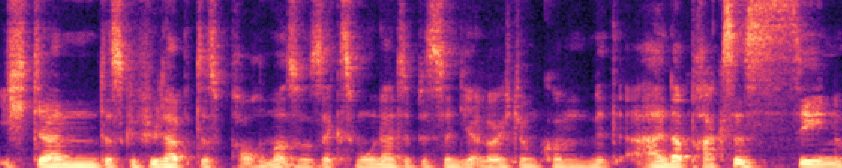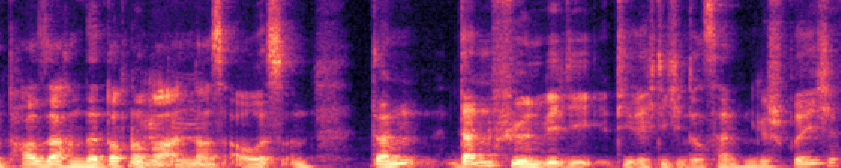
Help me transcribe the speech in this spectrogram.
ich dann das Gefühl habe, das brauchen wir so sechs Monate, bis dann die Erleuchtung kommt mit, ah, in der Praxis sehen ein paar Sachen dann doch nochmal Mhm. anders aus und dann, dann führen wir die, die richtig interessanten Gespräche.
